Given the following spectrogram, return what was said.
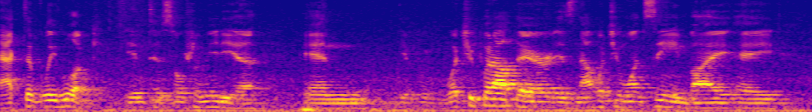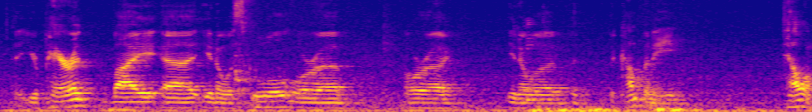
actively look into social media and if what you put out there is not what you want seen by a, your parent, by, uh, you know, a school or a, or a, you know, a, a, a company, tell them.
